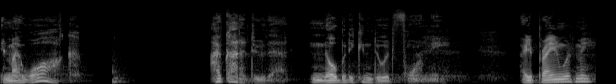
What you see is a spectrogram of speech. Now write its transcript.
in my walk. I've got to do that. Nobody can do it for me. Are you praying with me?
